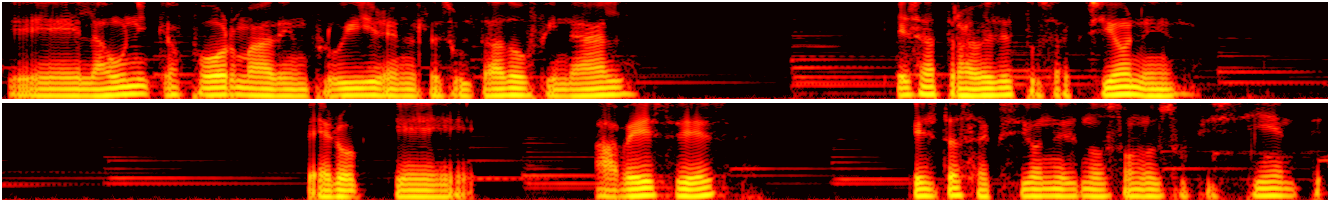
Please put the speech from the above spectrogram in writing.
que la única forma de influir en el resultado final es a través de tus acciones, pero que a veces estas acciones no son lo suficiente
